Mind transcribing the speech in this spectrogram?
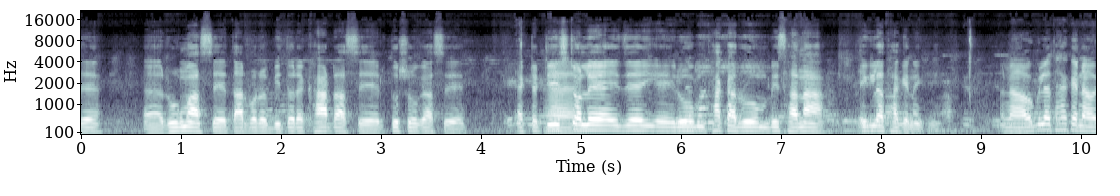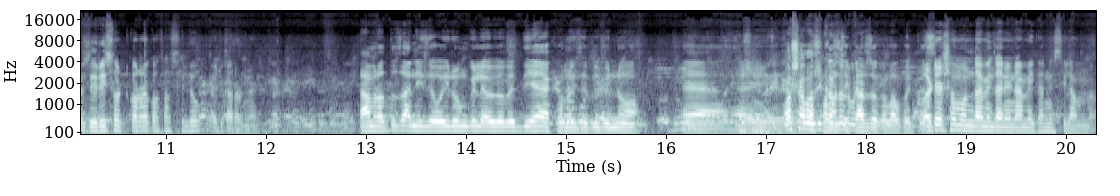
যে রুম আছে তারপরে ভিতরে খাট আছে তুষক আছে। একটা টি স্টলে এই যে রুম থাকার রুম বিছানা এগুলা থাকে নাকি? না ওগুলো থাকে না ওই যে রিসোর্ট করার কথা ছিল এর কারণে। আমরা তো জানি যে ওই রুমগুলো ওইভাবে দিয়ে এখন ওই যে বিভিন্ন অসামাজিক কার্যকলাপ হইতেছে। ওইটার সম্বন্ধে আমি জানি না আমি এখানে ছিলাম না।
